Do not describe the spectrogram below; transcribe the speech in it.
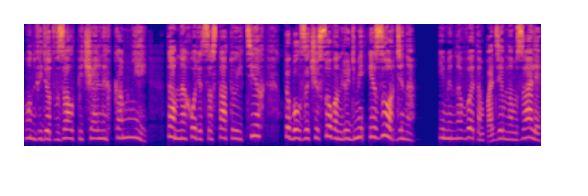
«Он ведет в зал печальных камней. Там находятся статуи тех, кто был зачасован людьми из Ордена. Именно в этом подземном зале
